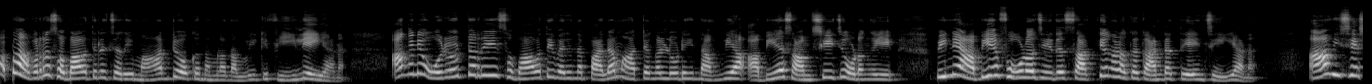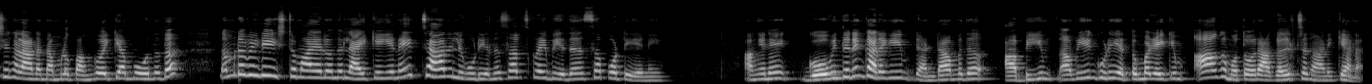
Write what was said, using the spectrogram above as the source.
അപ്പോൾ അവരുടെ സ്വഭാവത്തിലെ ചെറിയ മാറ്റമൊക്കെ നമ്മളെ നവ്യയ്ക്ക് ഫീൽ ചെയ്യാണ്. അങ്ങനെ ഓരോരുത്തരുടെയും സ്വഭാവത്തിൽ വരുന്ന പല മാറ്റങ്ങളിലൂടെയും നവ്യ അബിയെ സംശയിച്ചു തുടങ്ങുകയും പിന്നെ അബിയെ ഫോളോ ചെയ്ത് സത്യങ്ങളൊക്കെ കണ്ടെത്തുകയും ചെയ്യാണ്. ആ വിശേഷങ്ങളാണ് നമ്മൾ പങ്കുവയ്ക്കാൻ പോകുന്നത്. നമ്മുടെ വീഡിയോ ഇഷ്ടമായാലൊന്ന് ലൈക്ക് ചെയ്യണേ ചാനൽ കൂടി ഒന്ന് സബ്സ്ക്രൈബ് ചെയ്ത് സപ്പോർട്ട് ചെയ്യണേ. അങ്ങനെ ഗോവിന്ദനും കനകയും രണ്ടാമത് അബിയും നവിയും കൂടി എത്തുമ്പോഴേക്കും ആകെ മൊത്തം ഒരു അകൽച്ച കാണിക്കുകയാണ്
